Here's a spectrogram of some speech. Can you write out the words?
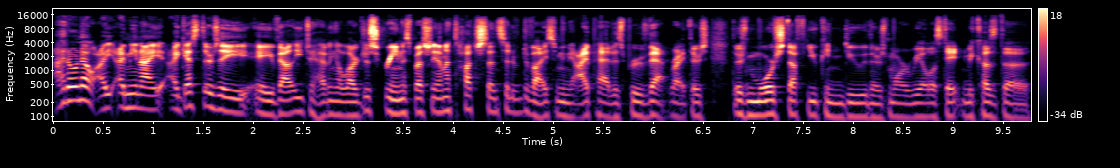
I don't know. I, I mean, I, I guess there's a, a value to having a larger screen, especially on a touch sensitive device. I mean, the iPad has proved that, right? There's there's more stuff you can do. There's more real estate, and because the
